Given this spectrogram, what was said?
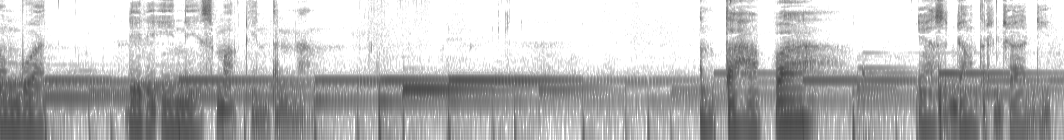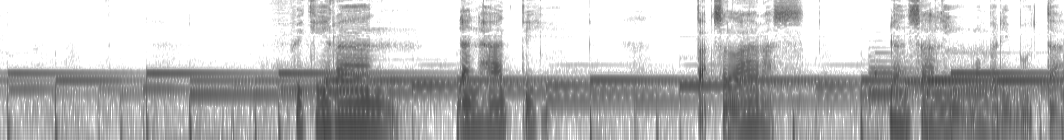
membuat diri ini semakin tenang. Entah apa yang sedang terjadi, pikiran dan hati tak selaras dan saling memberi buta.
